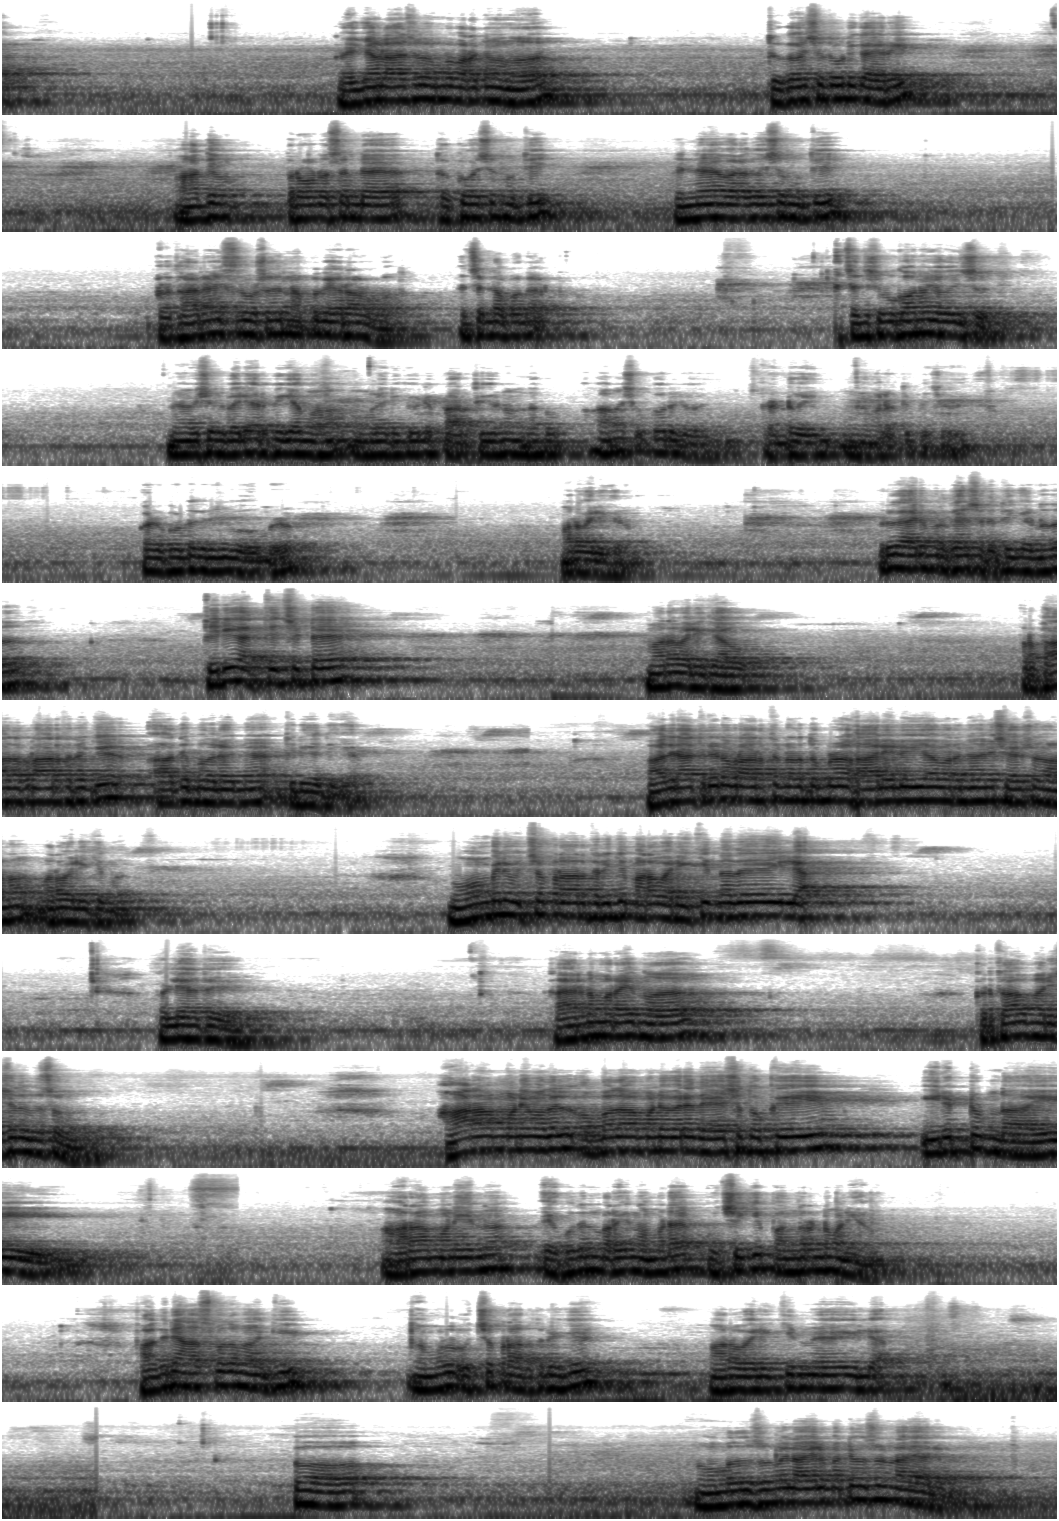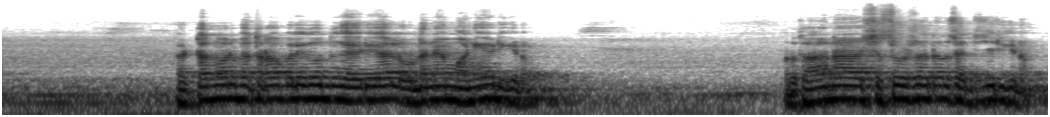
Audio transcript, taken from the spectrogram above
കഴിഞ്ഞ ക്ലാസ്സിൽ നമ്മൾ പറഞ്ഞു വന്നത് തുകവശത്തോടി കയറി ആദ്യം പ്രോഡസിന്റെ തെക്കുവശം മുത്തി പിന്നെ വലതുവശം മുത്തി പ്രധാന ശുശ്രൂഷകനൊപ്പം കയറാറുള്ളൂ. അച്ഛന്റെ ഒപ്പം കയറും. അച്ഛൻ ശുഭകോന ചോദിച്ചു. ഞാൻ ബലിയർപ്പിക്കാൻ നിങ്ങൾ എനിക്ക് വേണ്ടി പ്രാർത്ഥിക്കണം എന്നൊക്കെ ആണ് ശുക്കൂർ ചോദിച്ചു രണ്ട് കൈയും ഇങ്ങനെ മലർത്തിപ്പിച്ച് ചോദിച്ചു കഴക്കോട്ട് തിരിഞ്ഞ് പോകുമ്പോഴും മറവലിക്കണം. ഒരു കാര്യം പ്രത്യേകം ശ്രദ്ധിക്കേണ്ടത് തിരി കത്തിച്ചിട്ട് മറവലിക്കാവൂ. പ്രഭാത പ്രാർത്ഥനയ്ക്ക് ആദ്യം മുതൽ തന്നെ തിരി കത്തിക്കാം പാതിരാത്രിയുടെ പ്രാർത്ഥന നടത്തുമ്പോൾ ഹാലലുയ്യ പറഞ്ഞതിന് ശേഷമാണ് മറവലിക്കുന്നത് നോമ്പിൽ ഉച്ച പ്രാർത്ഥനയ്ക്ക് മറവലിക്കുന്നതേ ഇല്ല. പള്ളിയകത്ത് കാരണം പറയുന്നത് കർത്താവ് മരിച്ച ദിവസം ആറാം മണി മുതൽ ഒമ്പതാം മണി വരെ ദേശത്തൊക്കെയും ഇരുട്ടുണ്ടായി. ആറാം മണിയെന്ന് യഹൂദൻ പറയും നമ്മുടെ ഉച്ചയ്ക്ക് പന്ത്രണ്ട് മണിയാണ്. അപ്പം അതിനെ ആസ്പദമാക്കി നമ്മൾ ഉച്ച പ്രാർത്ഥനയ്ക്ക് മറവലിക്കുന്നേയില്ല ഇപ്പോൾ നോമ്പ് ദിവസങ്ങളിലായാലും മറ്റു ദിവസങ്ങളിലായാലും പെട്ടെന്നൊരു മെത്രാപ്പൊലിക ഒന്ന് കയറിയാൽ ഉടനെ മണിയടിക്കണം. പ്രധാന ശുശ്രൂഷ ശ്രദ്ധിച്ചിരിക്കണം.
